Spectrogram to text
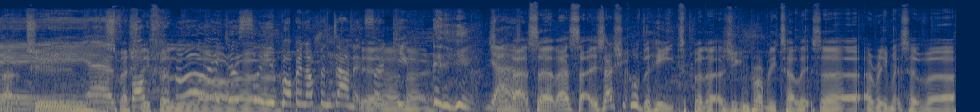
That tune, yes, especially Bob. for Oh, I just saw you bobbing up and down. It's yeah, so cute. yeah. So that's uh, that's uh, it's actually called the Heat, but uh, as you can probably tell, it's uh, a remix of uh,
